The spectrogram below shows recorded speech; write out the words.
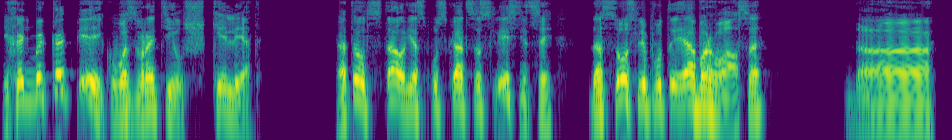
И хоть бы копейку возвратил, шкелет! А тут стал я спускаться с лестницы, да сослепу ты и оборвался!» «Да!»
